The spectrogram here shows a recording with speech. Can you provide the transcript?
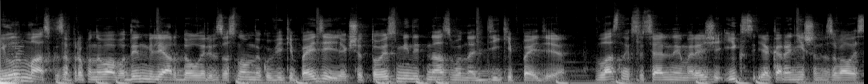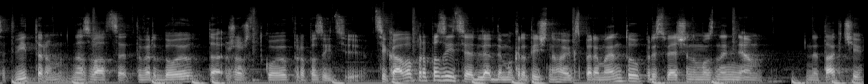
Ілон Маск запропонував 1 мільярд доларів засновнику Вікіпедії, якщо той змінить назву на Дікіпедія. Власник соціальної мережі X, яка раніше називалася Твіттером, назвав це твердою та жорсткою пропозицією. Цікава пропозиція для демократичного експерименту, присвяченому знанням. Не так чи?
